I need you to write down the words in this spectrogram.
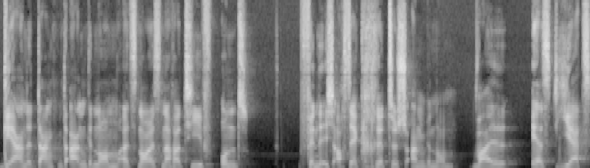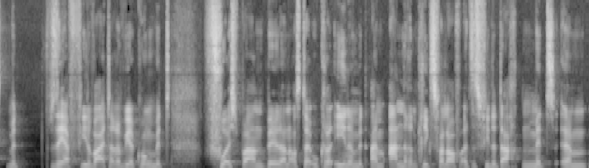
gerne dankend angenommen als neues Narrativ und finde ich auch sehr kritisch angenommen, weil erst jetzt mit sehr viel weitere Wirkung mit furchtbaren Bildern aus der Ukraine, mit einem anderen Kriegsverlauf, als es viele dachten, mit ähm,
